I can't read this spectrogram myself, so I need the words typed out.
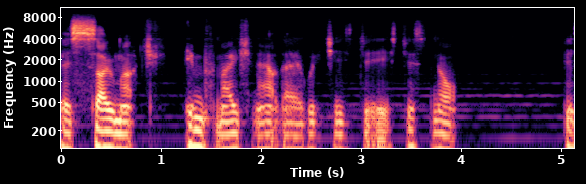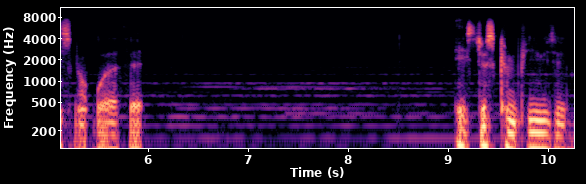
there's so much information out there which is it's just not it's not worth it. It's just confusing.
